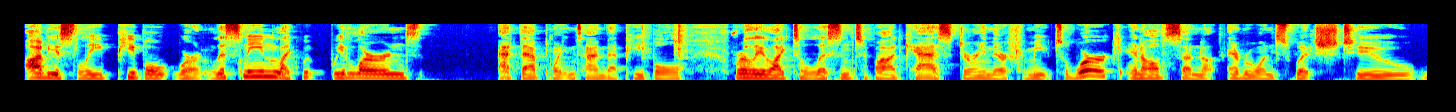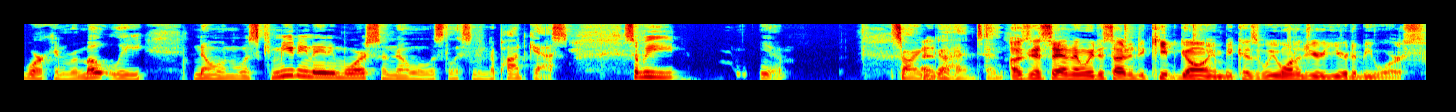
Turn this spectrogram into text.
obviously people weren't listening. Like we, we learned at that point in time that people really like to listen to podcasts during their commute to work and all of a sudden everyone switched to working remotely. No one was commuting anymore so no one was listening to podcasts. So we you know sorry and go ahead Ted. i was going to say and then we decided to keep going because we wanted your year to be worse.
